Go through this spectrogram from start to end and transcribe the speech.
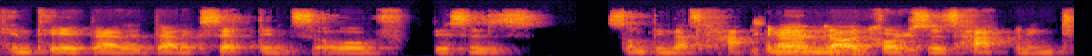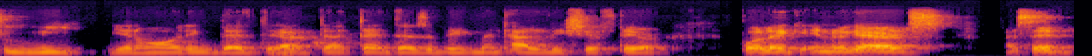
can take that that acceptance of this is something that's happening versus it. happening to me. You know, I think that, yeah. that, that, there's a big mentality shift there. But like in regards, I said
